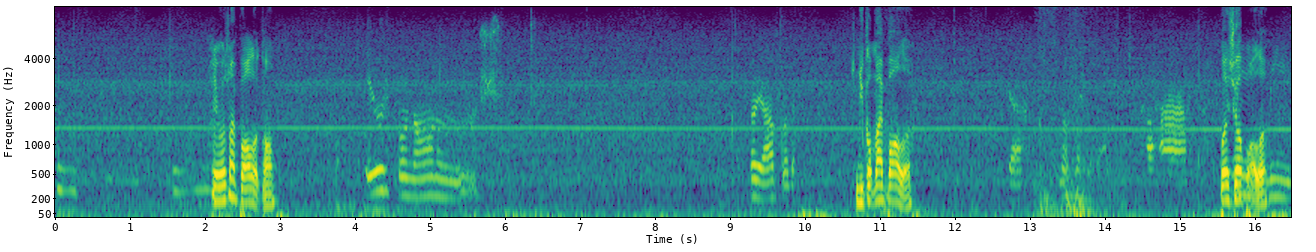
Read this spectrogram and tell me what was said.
dun. Hey, where's my baller gone? Here's bananas. Oh yeah, I've got it. You got my baller? Yeah, not. Haha. Where's your baller? me, me.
